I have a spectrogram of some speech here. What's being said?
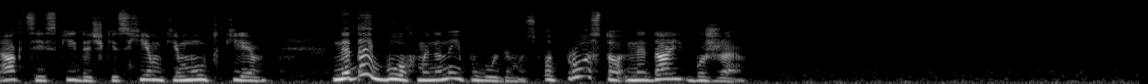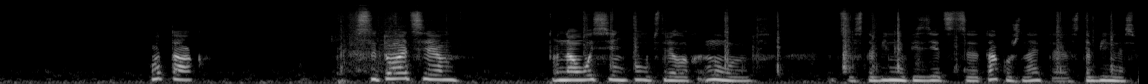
акції, скидочки, схемки, мутки. Не дай Бог ми на неї погодимось. От просто не дай Боже. Отак. Ситуація на осінь по обстрілах. Ну, це стабільний піздець, це також, знаєте, стабільність,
